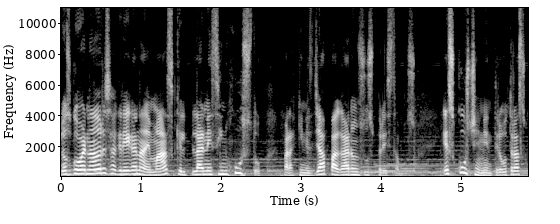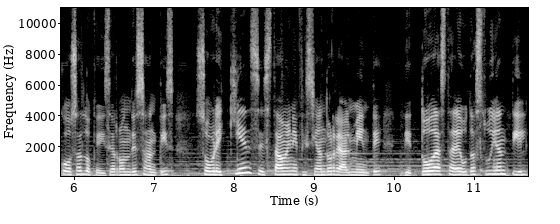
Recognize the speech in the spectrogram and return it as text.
Los gobernadores agregan además que el plan es injusto para quienes ya pagaron sus préstamos. Escuchen, entre otras cosas, lo que dice Ron DeSantis sobre quién se está beneficiando realmente de toda esta deuda estudiantil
